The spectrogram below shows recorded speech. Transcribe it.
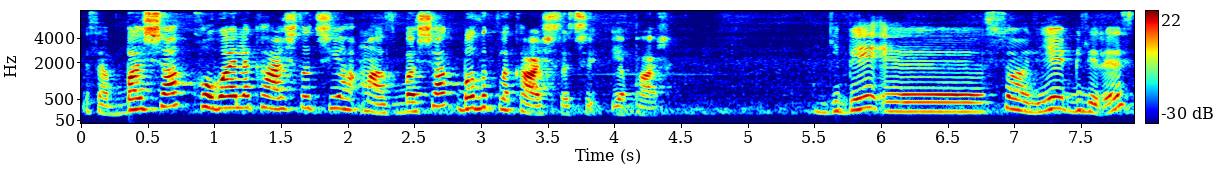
Mesela Başak kovayla karşıt açı yapmaz. Başak balıkla karşıt açı yapar gibi e, söyleyebiliriz.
